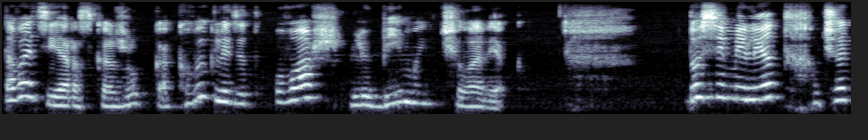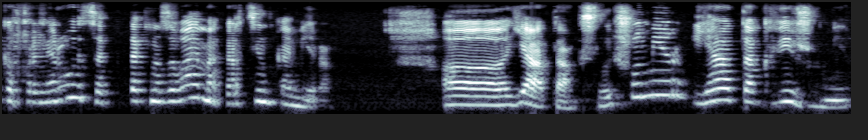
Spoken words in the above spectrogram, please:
Давайте я расскажу, как выглядит ваш любимый человек. До 7 лет у человека формируется так называемая картинка мира. А, я так слышу мир, я так вижу мир.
